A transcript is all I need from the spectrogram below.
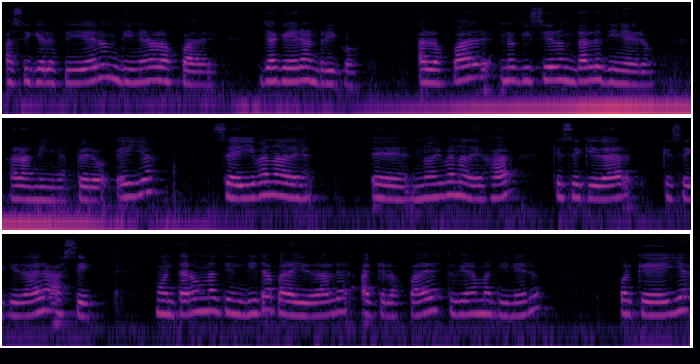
así que les pidieron dinero a los padres, ya que eran ricos. A los padres no quisieron darles dinero a las niñas, pero ellas se iban a eh, no iban a dejar que se, que se quedara así. Montaron una tiendita para ayudarles a que los padres tuvieran más dinero, porque ellas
